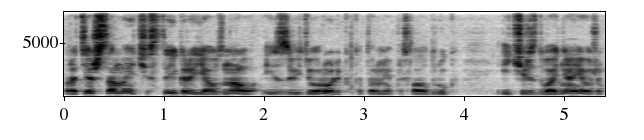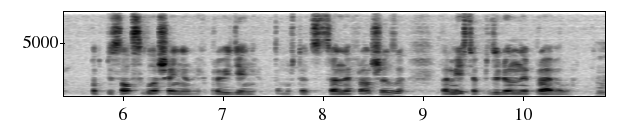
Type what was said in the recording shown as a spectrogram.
Про те же самые чистые игры я узнал из видеоролика, который мне прислал друг, и через два дня я уже подписал соглашение на их проведение, потому что это социальная франшиза, там есть определенные правила. Угу.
